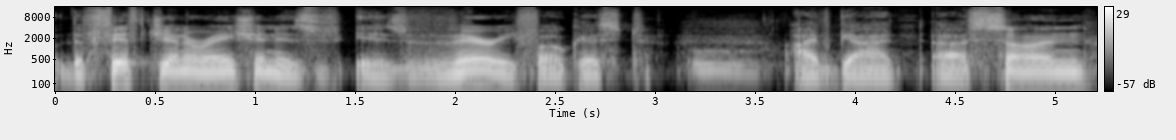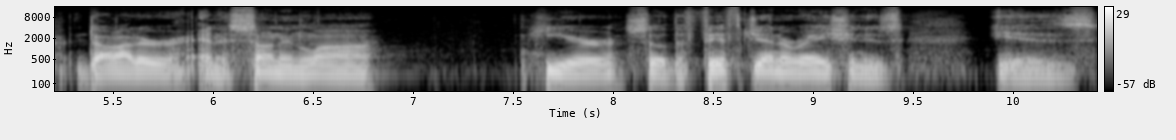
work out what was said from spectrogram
The fifth generation is is very focused. I've got a son, daughter, and a son-in-law here. So the fifth generation is is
